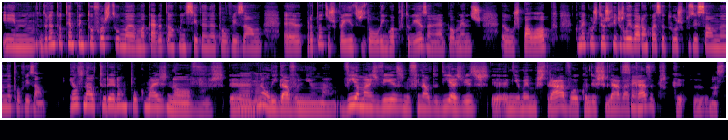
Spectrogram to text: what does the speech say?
E hum, durante o tempo em que tu foste uma, uma cara tão conhecida na televisão uh, para todos os países da língua portuguesa, não é? pelo menos uh, os PALOP, como é que os teus filhos lidaram com essa tua exposição na, na televisão? Eles na altura eram um pouco mais novos, uh, uhum. não ligavam nenhuma. Via mais vezes, no final do dia, às vezes uh, a minha mãe mostrava, ou quando eu chegava Sim. à casa, porque o nosso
